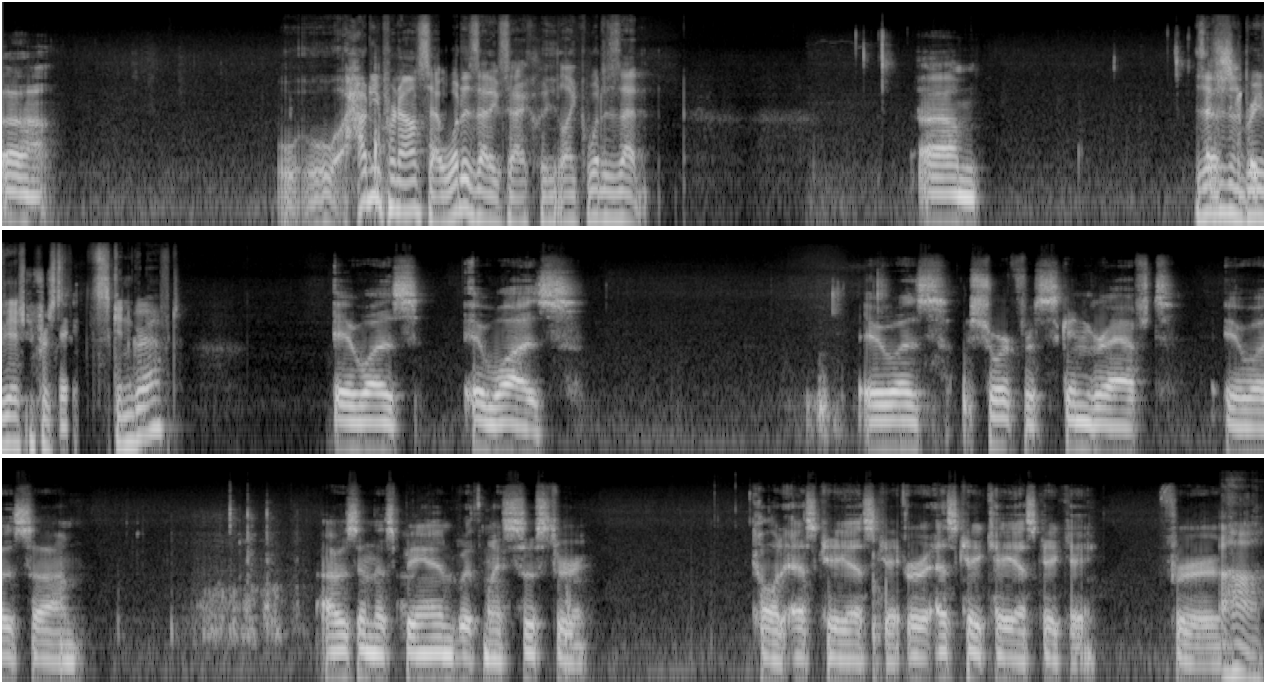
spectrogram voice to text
Uh. How do you pronounce that? What is that exactly? Like, what is that? Um, Is that just an abbreviation for skin graft? It was. It was. It was short for skin graft. It was. Um, I was in this band with my sister called SKSK or SKKSKK for uh-huh.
